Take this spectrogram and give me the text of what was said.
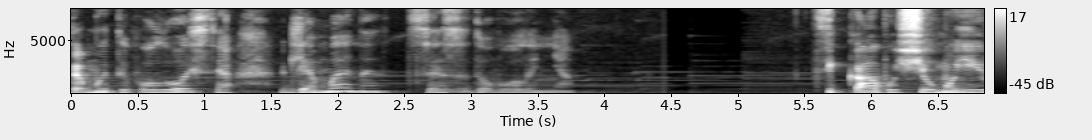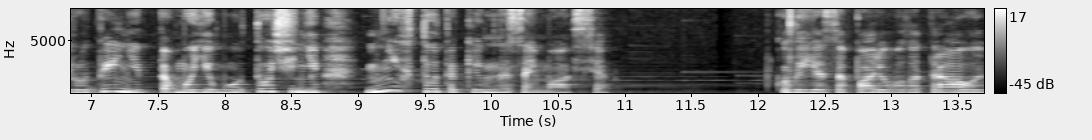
та мити волосся для мене це задоволення. Цікаво, що в моїй родині та в моєму оточенні ніхто таким не займався. Коли я запарювала трави,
